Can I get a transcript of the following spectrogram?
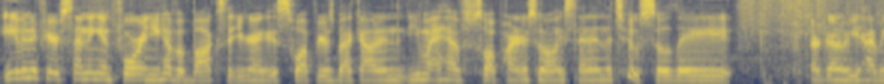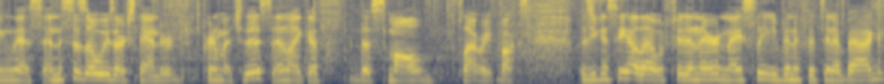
Even if you're sending in four and you have a box that you're going to swap yours back out and you might have swap partners who only send in the two. So they are going to be having this. And this is always our standard, pretty much this and like a, the small flat rate box. But you can see how that would fit in there nicely, even if it's in a bag.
